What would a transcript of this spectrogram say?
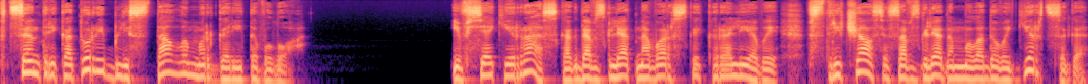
в центре которой блистала Маргарита Валуа. И всякий раз, когда взгляд наварской королевы встречался со взглядом молодого герцога,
